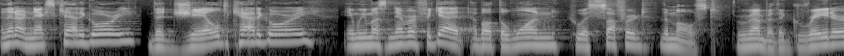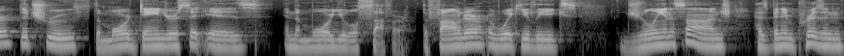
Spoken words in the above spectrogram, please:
And then our next category, the jailed category. And we must never forget about the one who has suffered the most. Remember, the greater the truth, the more dangerous it is, and the more you will suffer. The founder of WikiLeaks, Julian Assange, has been in prison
